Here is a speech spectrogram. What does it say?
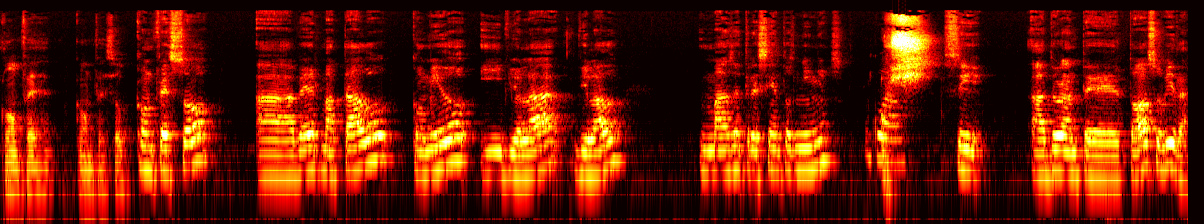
Confe- confesó. confesó haber matado, comido y violar, violado más de 300 niños. Guau. Sí, ah, durante toda su vida.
